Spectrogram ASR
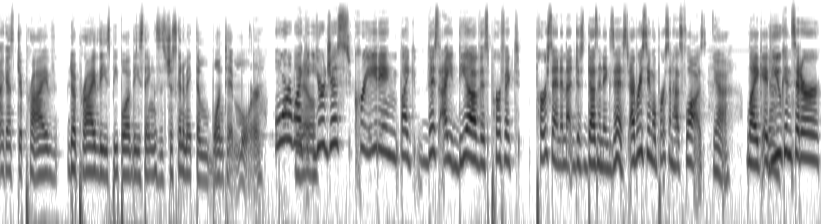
i guess deprive deprive these people of these things it's just going to make them want it more Or like you're just creating like this idea of this perfect person and that just doesn't exist. Every single person has flaws. yeah Like if Yeah. you consider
